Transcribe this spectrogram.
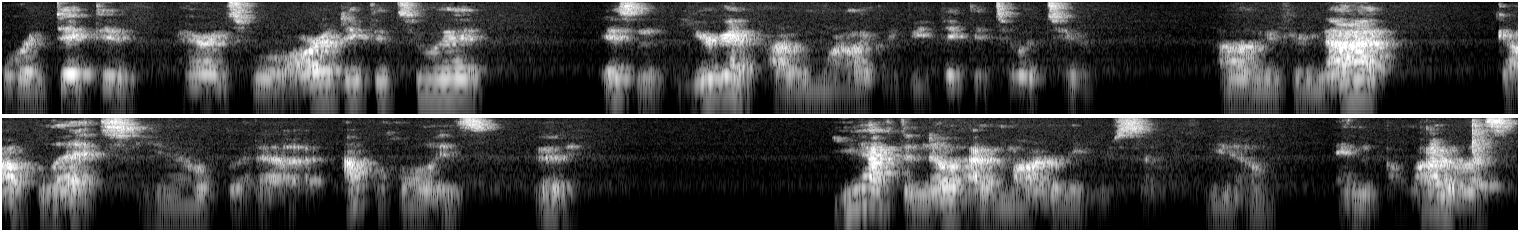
or addictive parents who are addicted to it, isn't you're gonna probably more likely be addicted to it too. Um, if you're not, God bless, you know. But uh, alcohol is good. You have to know how to moderate yourself, you know. And a lot of us,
